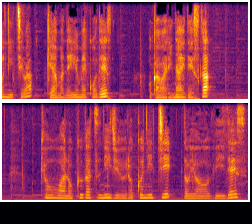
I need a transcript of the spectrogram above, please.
んにちは、ケアマネゆめこです。おかわりないですか？今日は6月26日土曜日です。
